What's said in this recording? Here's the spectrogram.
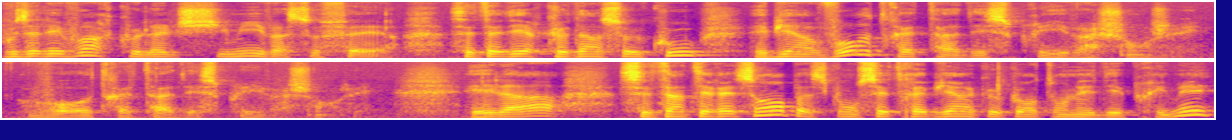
vous allez voir que l'alchimie va se faire. C'est-à-dire que d'un seul coup, eh bien, votre état d'esprit va changer. Votre état d'esprit va changer. Et là, c'est intéressant parce qu'on sait très bien que quand on est déprimé,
